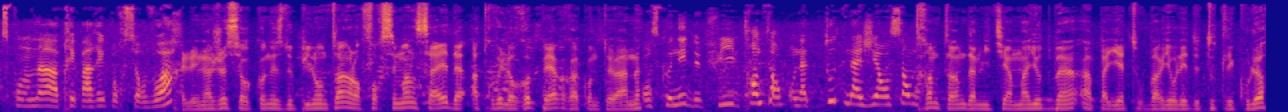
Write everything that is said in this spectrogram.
ce qu'on a préparé pour se revoir. Les nageuses se reconnaissent depuis longtemps, alors forcément ça aide à trouver leur repère, raconte Anne. On se connaît depuis 30 ans. On a toutes nagé ensemble. 30 ans d'amitié en maillot de bain, à paillettes ou bariolées de toutes les couleurs.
